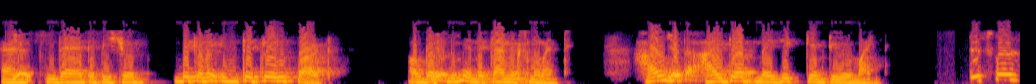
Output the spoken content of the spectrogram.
and yes. that episode became an integral part of the yes. film in the climax moment. How yes. did the idea of magic came to your mind? This was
